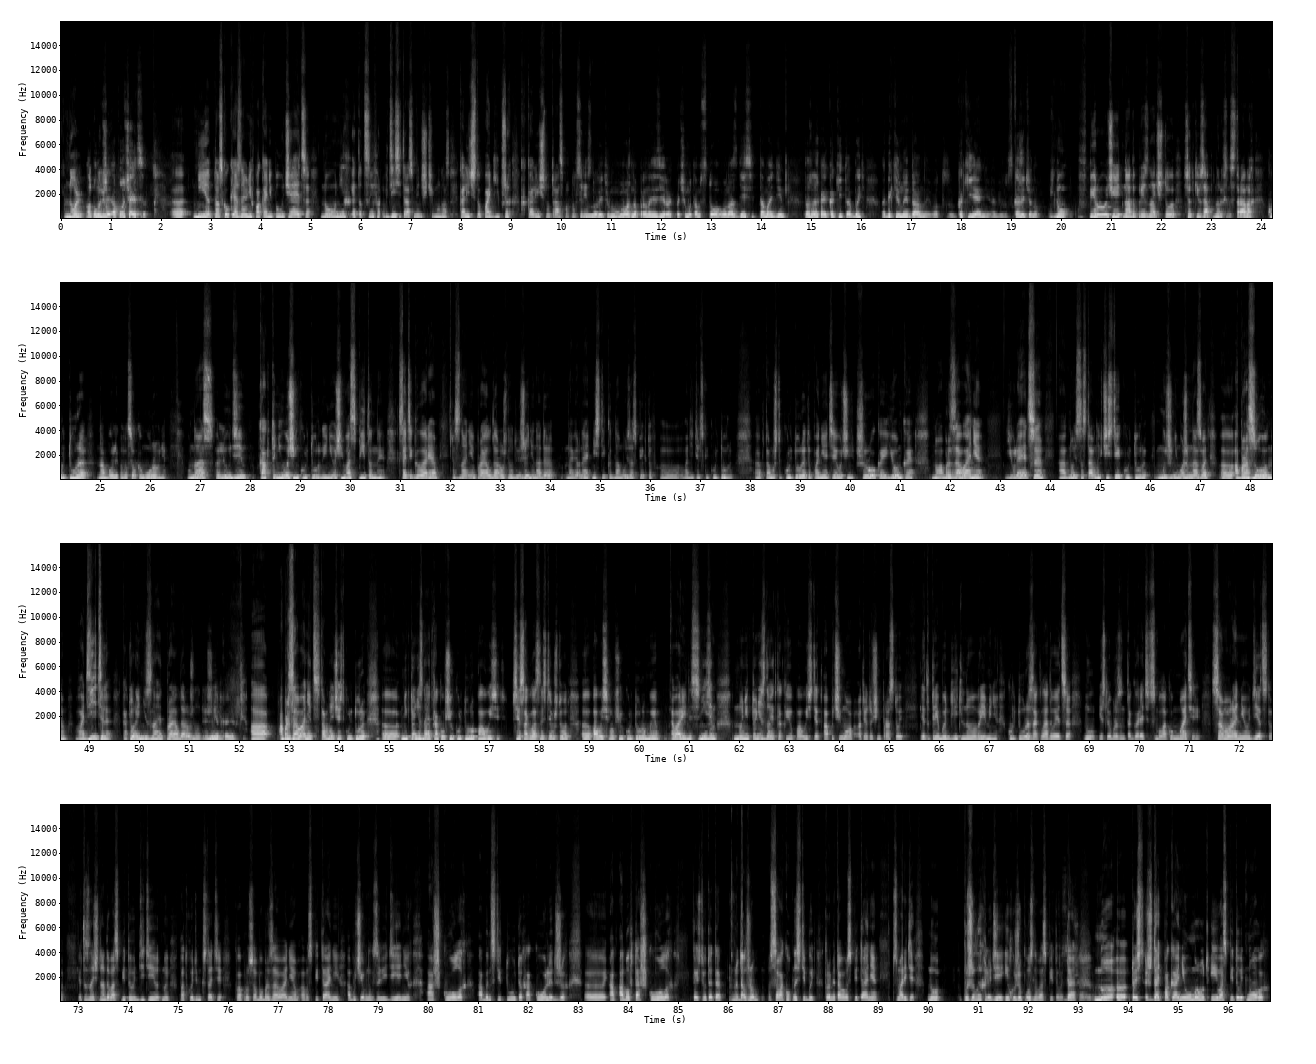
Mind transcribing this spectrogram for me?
Ноль. А, получ... а получается? Э, нет, насколько я знаю, у них пока не получается, но у них эта цифра в 10 раз меньше, чем у нас. Количество погибших к количеству транспортных средств. Ну ведь можно проанализировать, почему там 100, у нас 10, там один. Должны же какие-то быть объективные данные. Вот какие они? Скажите нам. Ну, в первую очередь надо признать, что все-таки в западных странах культура на более высоком уровне. У нас люди как-то не очень культурные, не очень воспитанные. Кстати говоря, знание правил дорожного движения надо, наверное, отнести к одному из аспектов э, водительской культуры. Э, потому что культура – это понятие очень широкое, емкое, но образование является одной из составных частей культуры. Мы же не можем назвать э, образованным водителя, который не знает правил дорожного движения. Нет, конечно. А образование – это составная часть культуры. Э, никто не знает, как общую культуру повысить. Все согласны с тем, что вот, э, повысив общую культуру, мы аварийность снизим, но никто не знает, как ее повысить. А почему? Ответ очень простой. Это требует длительного времени. Культура закладывается, ну, если образно так говорить, с молоком матери, с самого раннего детства. Это значит, надо воспитывать детей. Вот мы подходим, кстати, к вопросу об образовании, о воспитании, об учебных заведениях, о школах, об институтах, о колледжах, э, об, об автошколах. То есть вот это должно в совокупности быть. Кроме того, воспитания, посмотрите, ну, пожилых людей их уже поздно воспитывать, Совершенно. да? Но, э, то есть ждать, пока они умрут и воспитывать новых,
